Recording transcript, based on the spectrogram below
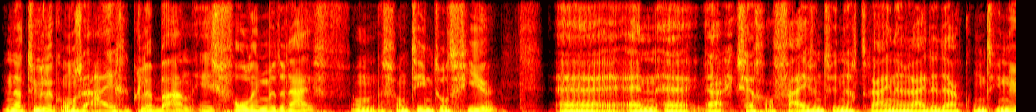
En natuurlijk, onze eigen clubbaan is vol in bedrijf, van, van 10 tot 4. Eh, en eh, ja, ik zeg al, 25 treinen rijden daar continu.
